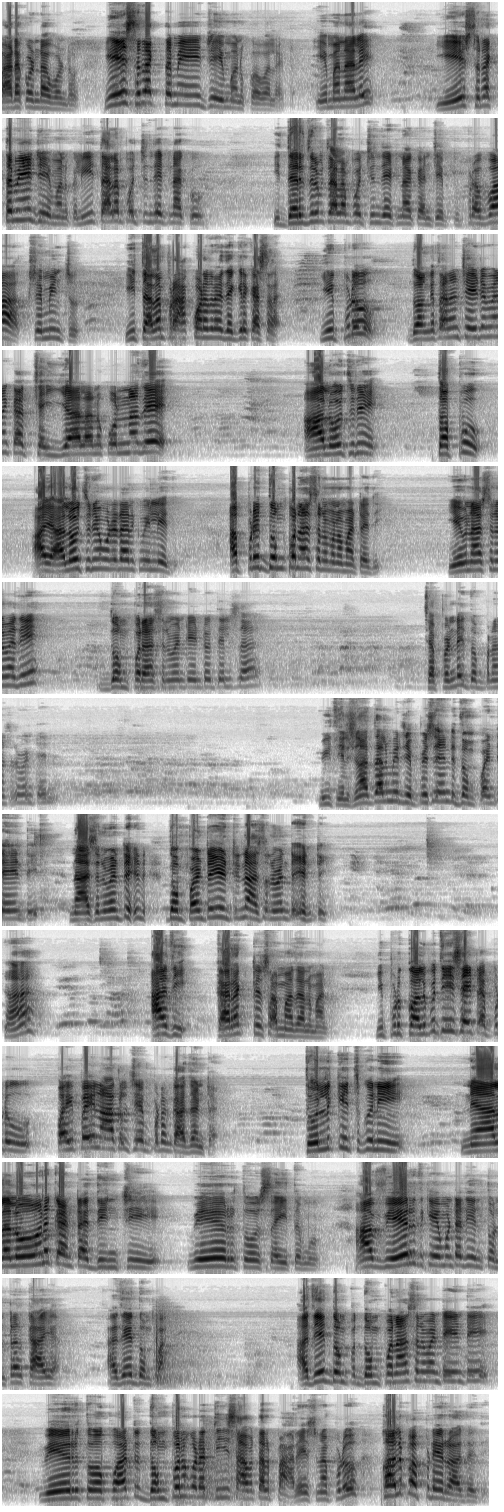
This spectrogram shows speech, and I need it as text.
పడకుండా ఉండవు. ఏసు రక్తమే జయమనుకోవాలట ఏమనాలి? ఏసు రక్తమే జయమనుకోవాలి ఈ తలంపు వచ్చిందేటి నాకు? ఈ దరిద్రపు తలంపు వచ్చిందేటి నాకు అని చెప్పి ప్రభా క్షమించు. ఈ తలంపు రాకూడదు నా దగ్గరికి అసలు. ఎప్పుడు? దొంగతనం చేయడం వెనక చెయ్యాలనుకున్నదే. ఆలోచనే తప్పు. ఆ ఆలోచనే ఉండడానికి వెళ్ళేది అప్పుడే దుంప నాశనం అనమాట అది. ఏమి నాశనం అది? దుంప నాశనం అంటే ఏంటో తెలుసా? చెప్పండి దుంప నాశనం అంటే మీకు తెలిసిన అర్థాలు మీరు చెప్పేసేయండి దుంప అంటే ఏంటి? నాశనం అంటే ఏంటి? దుంప అంటే ఏంటి? నాశనం అంటే ఏంటి? అది కరెక్ట్ సమాధానం అని. ఇప్పుడు కలుపు తీసేటప్పుడు పై పైన ఆకులు చెప్పడం కాదంట. తొలికిచ్చుకుని నేలలోన కంట దించి వేరుతో సైతము. ఆ వేరుకి ఏముంటుంది? ఇంత ఉంటుంది కాయ. అదే దుంప. అదే దుంప. దుంప నాశనం అంటే ఏంటి? వేరుతో పాటు దుంపను కూడా తీసి అవతల పారేసినప్పుడు కలుపు అప్పుడే రాదు అది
